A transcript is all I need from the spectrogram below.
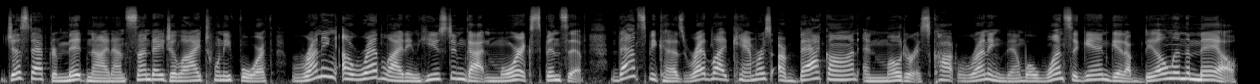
just after midnight on Sunday, July 24th, running a red light in Houston got more expensive. That's because red light cameras are back on and motorists caught running them will once again get a bill in the mail,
